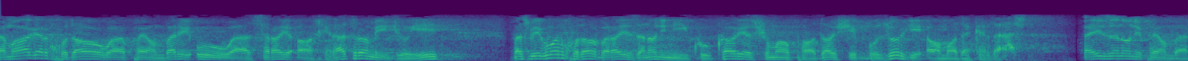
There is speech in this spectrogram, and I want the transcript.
اما اگر خدا و پیامبر او و سرای آخرت را می جویید پس بیگمان خدا برای زنان نیکوکاری از شما پاداش بزرگی آماده کرده است. ای زنان پیامبر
